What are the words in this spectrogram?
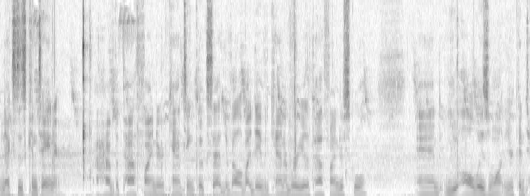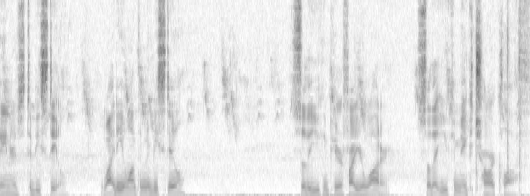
Next is container. I have the Pathfinder Canteen Cook Set developed by David Canterbury of the Pathfinder School. And you always want your containers to be steel. Why do you want them to be steel? So that you can purify your water, so that you can make char cloth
